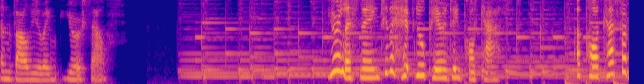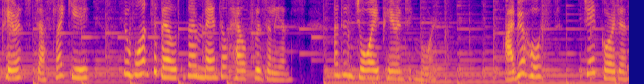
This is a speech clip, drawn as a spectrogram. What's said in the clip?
and valuing yourself. You're listening to the Hypno Parenting Podcast, a podcast for parents just like you who want to build their mental health resilience and enjoy parenting more. I'm your host, Jade Gordon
